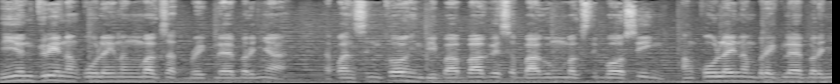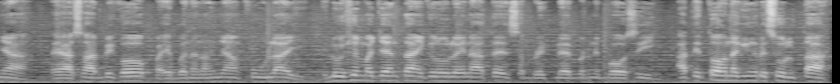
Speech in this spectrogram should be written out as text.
Neon green ang kulay ng mags at brake lever niya. Napansin ko, hindi babagay sa bagong mags ni Bossing ang kulay ng brake lever niya. Kaya sabi ko, paiba na lang niya ang kulay. Illusion Magenta ang ikinulay natin sa brake lever ni Bossing. At ito ang naging resulta.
